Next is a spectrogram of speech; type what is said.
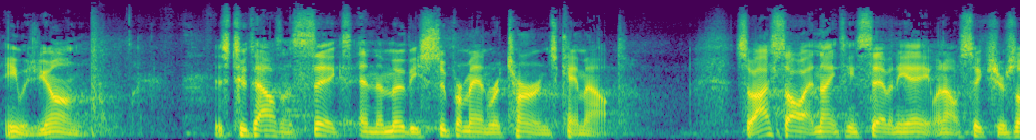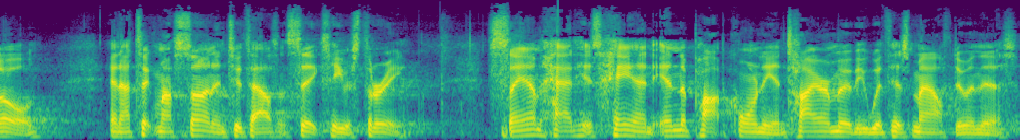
He was young. It's 2006, and the movie Superman Returns came out. So I saw it in 1978 when I was six years old, and I took my son in 2006. He was three. Sam had his hand in the popcorn the entire movie with his mouth doing this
